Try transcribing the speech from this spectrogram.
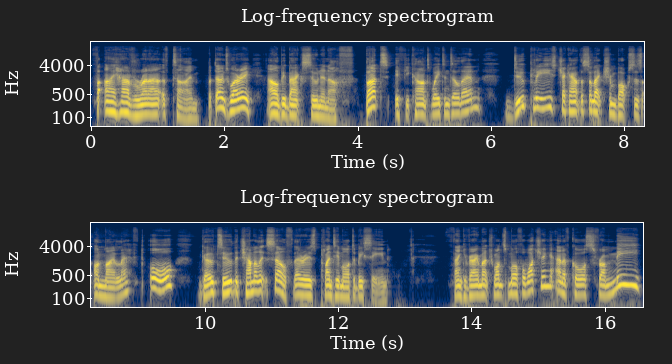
for I have run out of time. But don't worry, I'll be back soon enough. But if you can't wait until then, do please check out the selection boxes on my left, or go to the channel itself. There is plenty more to be seen. Thank you very much once more for watching, and of course, from me,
